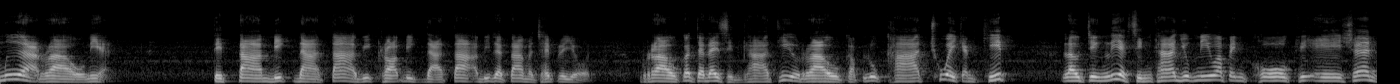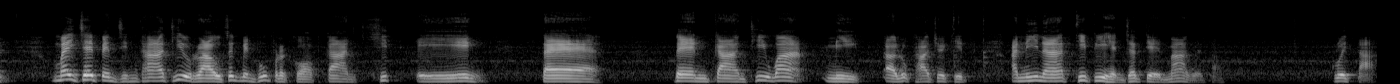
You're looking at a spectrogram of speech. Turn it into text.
เมื่อเราเนี่ยติดตาม Big Data วิเคราะห์ Big Data เอา Big Data มาใช้ประโยชน์ เราก็จะได้สินค้าที่เรากับลูกค้าช่วยกันคิด เราจึงเรียกสินค้ายุคนี้ว่าเป็น co-creation ไม่ใช่เป็นสินค้าที่เราซึ่งเป็นผู้ประกอบการคิดเอง แต่เป็นการที่ว่ามีเอ่อลูกค้าช่วยคิด อันนี้นะที่พี่เห็นชัดเจนมากเลยครับ กล้วยตาก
